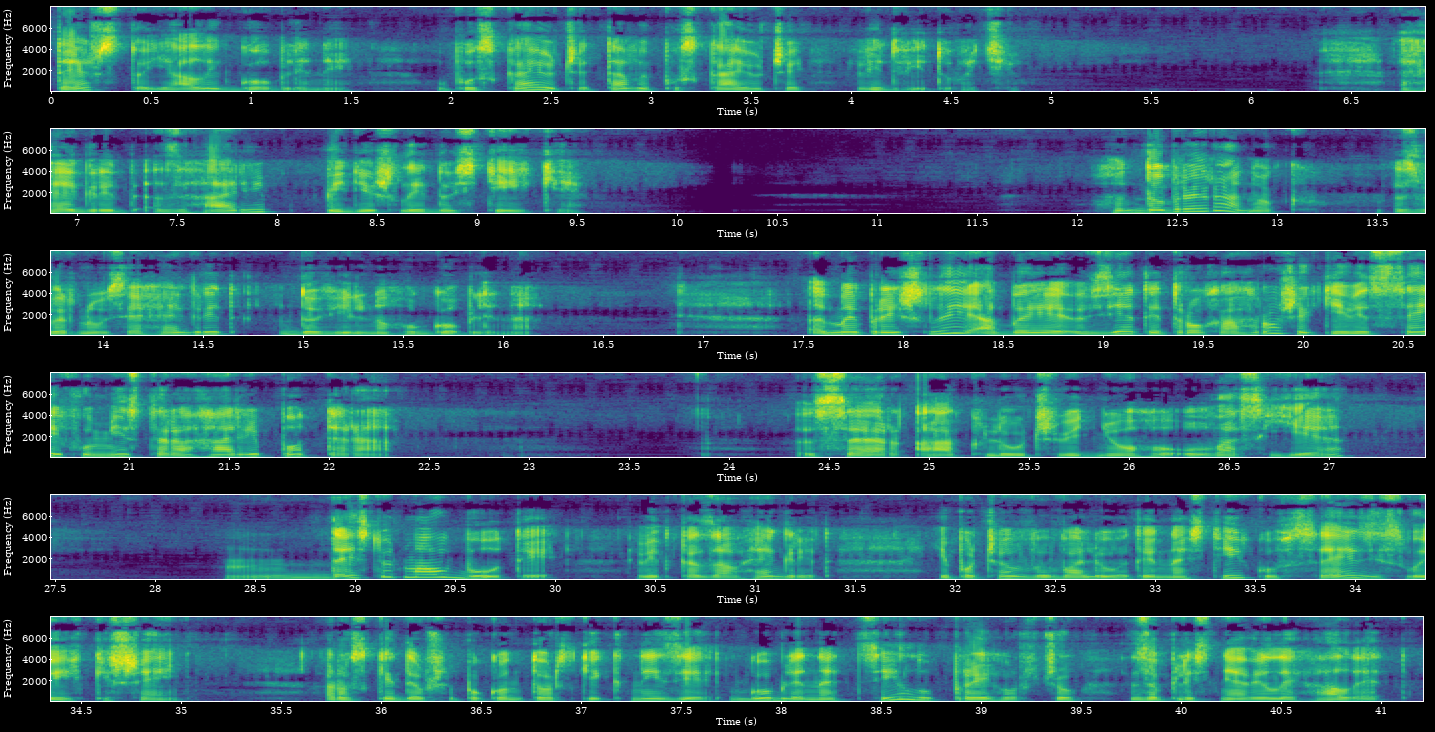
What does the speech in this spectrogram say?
теж стояли гобліни, упускаючи та випускаючи відвідувачів. Гегрід з Гаррі підійшли до стійки. Добрий ранок, звернувся Гегрід до вільного гобліна. Ми прийшли, аби взяти трохи грошиків із сейфу містера Гаррі Поттера. Сер, а ключ від нього у вас є? Десь тут мав бути, відказав Гегрід і почав вивалювати на стійку все зі своїх кишень, розкидавши по конторській книзі гобліна цілу пригорщу запліснявілих галет.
